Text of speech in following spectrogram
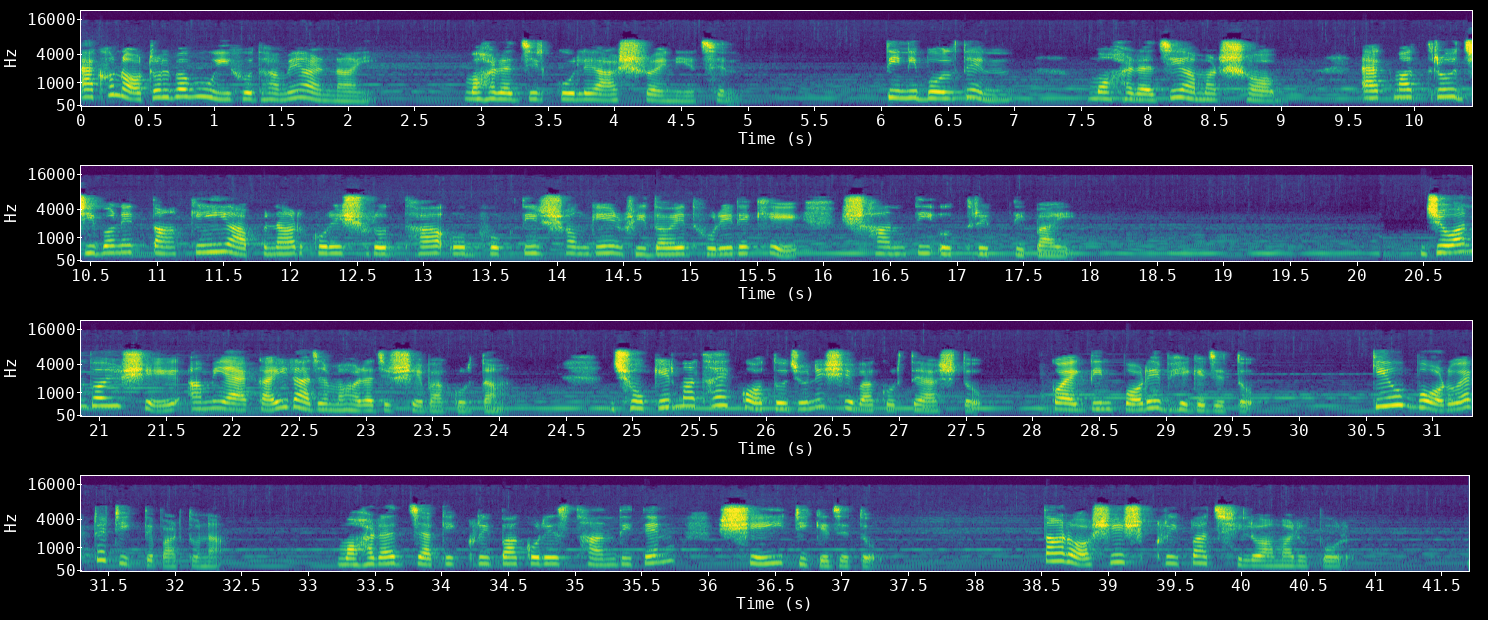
এখন অটলবাবু ইহধামে আর নাই। মহারাজজির কোলে আশ্রয় নিয়েছেন। তিনি বলতেন, মহারাজই আমার সব। একমাত্র জীবনে তাকেই আপনার করে শ্রদ্ধা ও ভক্তির সঙ্গে হৃদয়ে ধরে রেখে শান্তি ও তৃপ্তি পাই। জোয়ান বয়সে আমি একাই রাজা মহারাজের সেবা করতাম। ঝোঁকের মাথায় কতজনে সেবা করতে আসতো, কয়েকদিন পরে ভেগে যেত। কেউ বড় একটা টিকতে পারত না। মহারাজ যাকে কৃপা করে স্থান দিতেন, সেই টিকে যেত। তার অশেষ কৃপা ছিল আমার উপর।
